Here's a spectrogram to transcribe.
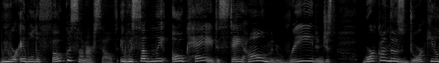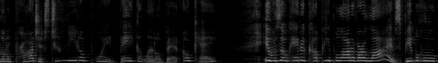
we were able to focus on ourselves. It was suddenly okay to stay home and read and just work on those dorky little projects. Do needlepoint, bake a little bit. Okay. It was okay to cut people out of our lives. People who,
